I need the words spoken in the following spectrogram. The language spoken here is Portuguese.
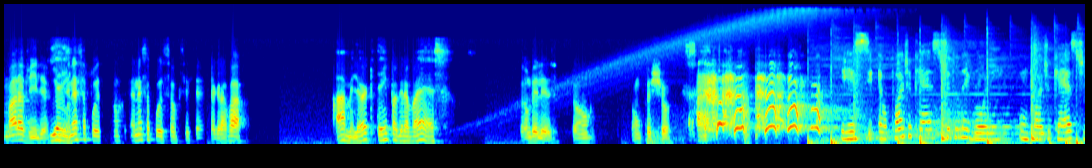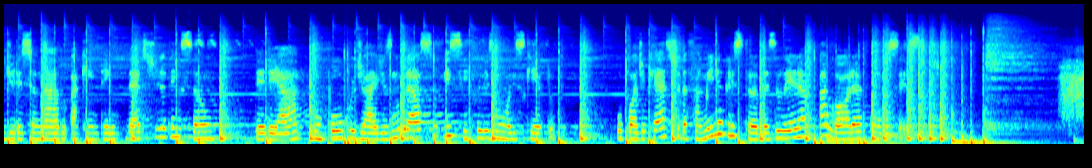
Maravilha. E aí? É nessa posição, é nessa posição que você quer, gravar? Ah, a melhor que tem pra gravar é essa. Então, beleza. Então, então fechou. Esse é o podcast do Negroni, um podcast direcionado a quem tem déficit de atenção, DDA, um pouco de AIDS no braço e sífilis no olho esquerdo. O podcast da família cristã brasileira, agora com vocês.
